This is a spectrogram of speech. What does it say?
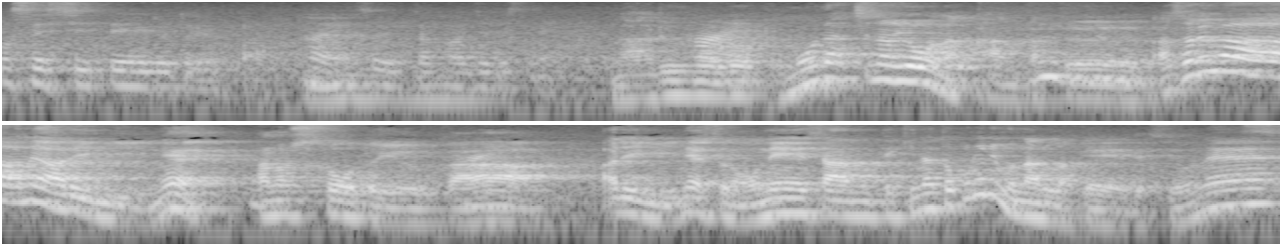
こう接しているというか、はいうん。そういった感じですね。なるほど、はい。友達のような感覚。あそれはねある意味ね楽しそうというか、はある意味ねそのお姉さん的なところにもなるわけですよね。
